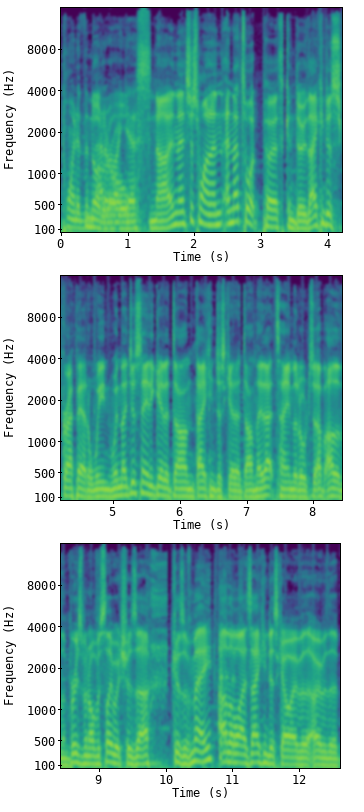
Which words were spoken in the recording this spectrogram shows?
point of the Not matter. I guess. No, and that's just one, and, and that's what Perth can do. They can just scrap out a win when they just need to get it done. They can just get it done. They're that team that'll, just, other than Brisbane, obviously, which was uh, because of me. Otherwise, they can just go over the over the,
